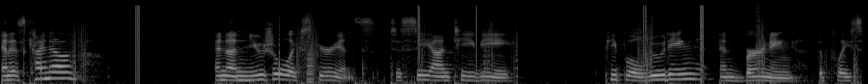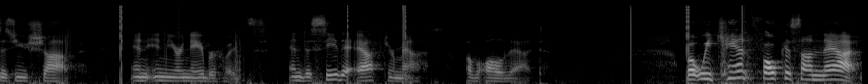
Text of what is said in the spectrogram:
And it's kind of an unusual experience to see on TV people looting and burning the places you shop and in your neighborhoods, and to see the aftermath of all that. But we can't focus on that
